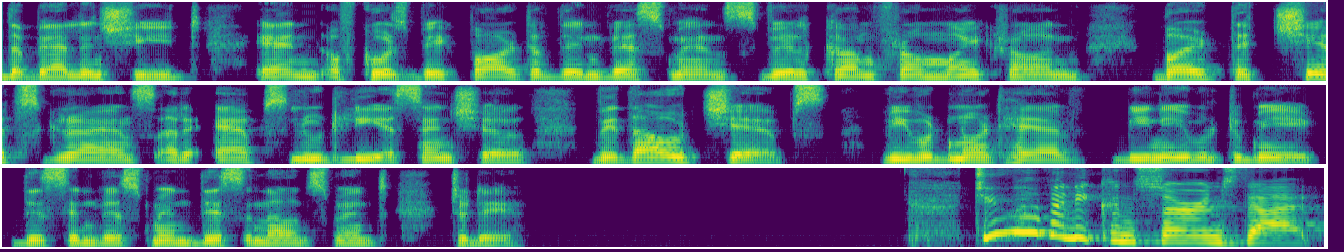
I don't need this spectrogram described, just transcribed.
the balance sheet. And of course, big part of the investments will come from Micron, but the CHIPS grants are absolutely essential. Without CHIPS, we would not have been able to make this investment, this announcement today. Do you have any concerns that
